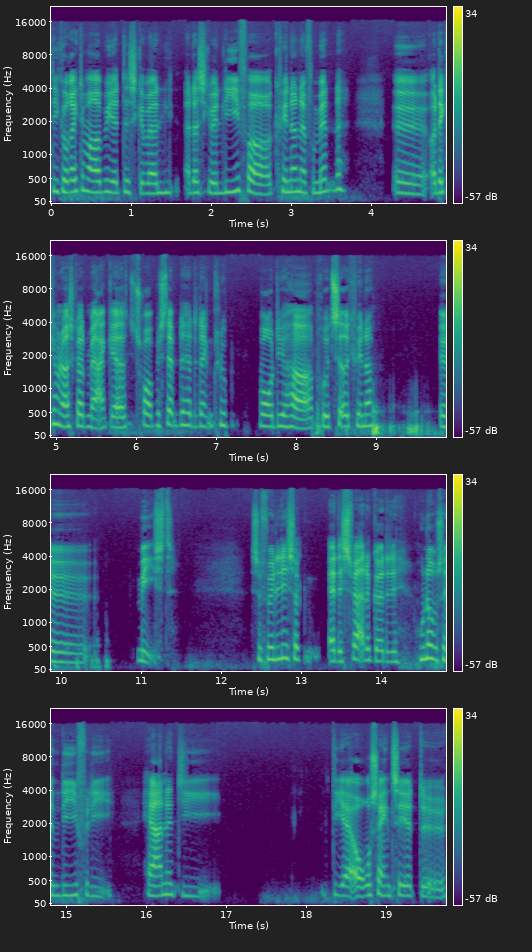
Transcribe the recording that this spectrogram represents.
de går rigtig meget op i, at, det skal være, at der skal være lige for kvinderne og for mændene. Øh, og det kan man også godt mærke. Jeg tror bestemt, det her det er den klub, hvor de har prioriteret kvinder øh, mest. Selvfølgelig så er det svært at gøre det 100% lige, fordi herrene, de, de er årsagen til, at øh,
